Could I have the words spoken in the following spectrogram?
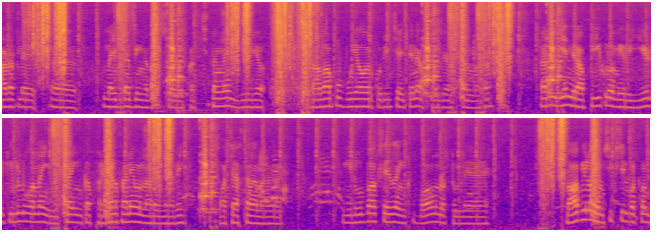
ఆడట్లే లైవ్ డబ్బింగ్ కదా సో ఖచ్చితంగా ఈ వీడియో దాదాపు బూయా వరకు రీచ్ అయితేనే అప్లోడ్ చేస్తాను అనమాట అరే ఏందిరా పీకులో మీరు ఏడు కిలోలు ఉన్న ఇంకా ఇంకా పరిగెడతానే ఉన్నారు ఏందిరా రే? వచ్చేస్తున్నాను ఆగ్రా. ఈ లూట్ బాక్స్ ఏదో ఇంకా బాగున్నట్టుంది. లాబీలో ఎం సిక్స్టీలు పట్టుకొని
